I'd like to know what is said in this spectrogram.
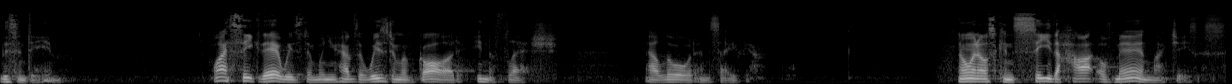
listen to him. Why seek their wisdom when you have the wisdom of God in the flesh, our Lord and Savior? No one else can see the heart of man like Jesus,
